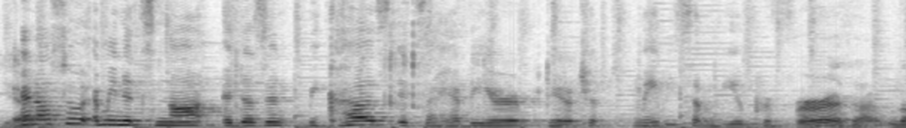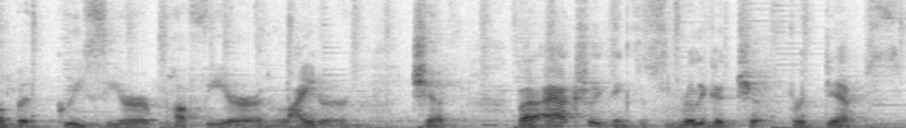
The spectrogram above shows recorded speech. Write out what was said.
yeah. And also, I mean, it's not, it doesn't, because it's a heavier potato chip, maybe some of you prefer the little bit greasier, puffier, and lighter chip. But I actually think this is a really good chip for dips.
